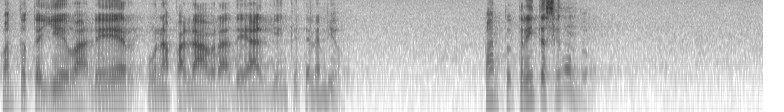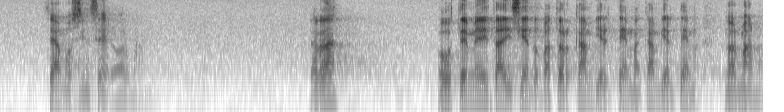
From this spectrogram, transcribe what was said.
¿Cuánto te lleva leer una palabra de alguien que te la envió? ¿Cuánto? ¿30 segundos? Seamos sinceros, hermano. ¿Verdad? O usted me está diciendo, pastor, cambia el tema, cambia el tema. No, hermano.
